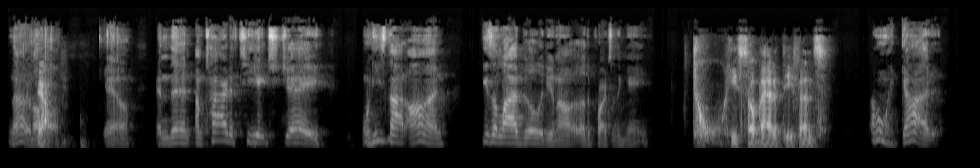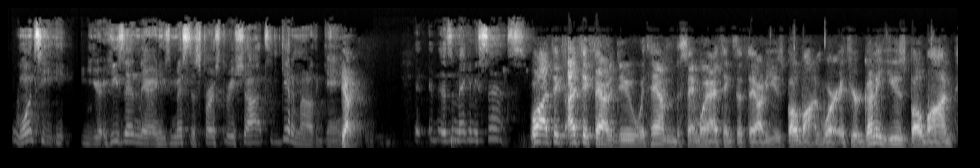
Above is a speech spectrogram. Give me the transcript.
not at yeah. all. You know, and then I'm tired of THJ when he's not on. He's a liability in all other parts of the game. he's so bad at defense. Oh my god! Once he he's in there and he's missed his first three shots, get him out of the game. Yep it doesn't make any sense. Well, I think I think they ought to do with him the same way I think that they ought to use Boban. Where if you're going to use Boban,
